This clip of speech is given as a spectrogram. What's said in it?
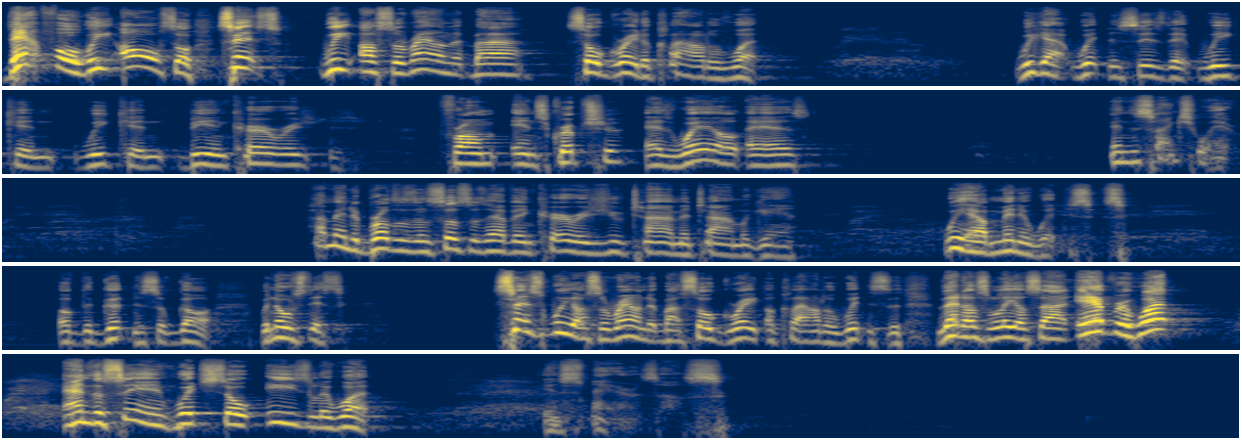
Therefore, we also, since we are surrounded by so great a cloud of what? We got witnesses that we can we can be encouraged from in scripture as well as in the sanctuary. How many brothers and sisters have encouraged you time and time again? We have many witnesses of the goodness of God. But notice this. Since we are surrounded by so great a cloud of witnesses, let us lay aside every what? And the sin which so easily what? Ensnares us.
